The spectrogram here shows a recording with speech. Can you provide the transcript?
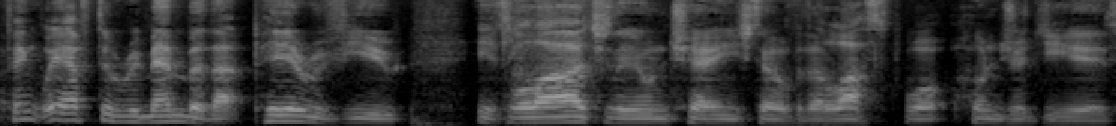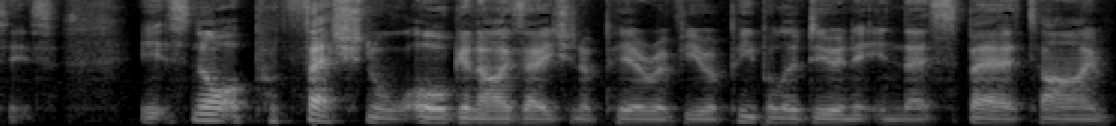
I think we have to remember that peer review is largely unchanged over the last what hundred years. It's it's not a professional organisation of peer reviewer. People are doing it in their spare time.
